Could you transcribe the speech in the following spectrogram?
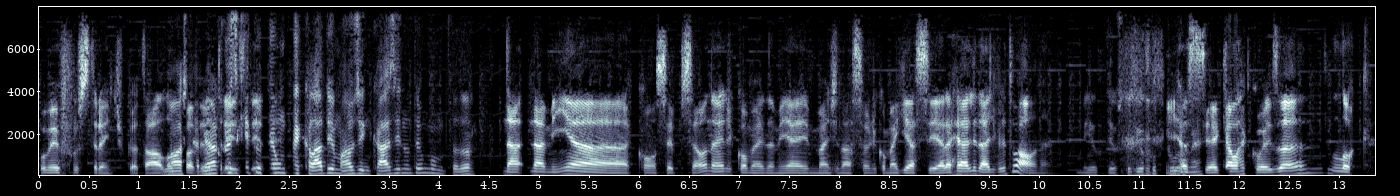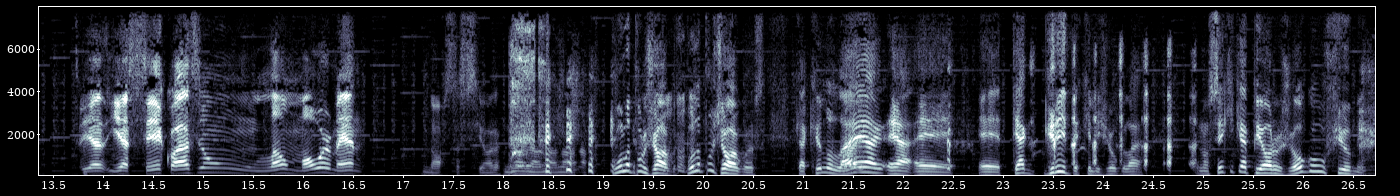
foi meio frustrante, porque eu tava louco Nossa, é a pra ver o mesma 3D. coisa que tu tem um teclado e mouse em casa e não tem um computador. Na, na minha concepção, né, de como é, na minha imaginação de como é que ia ser, era realidade virtual, né? Meu Deus, tu viu o futuro, Ia né? ser aquela coisa louca. Ia, ia ser quase um Lawnmower Man. Nossa senhora. Não, não, não, não, não. Pula pros jogos, pula pros jogos. Que aquilo lá é, é, é, é ter a grida aquele jogo lá. Eu não sei o que é pior, o jogo ou o filme.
